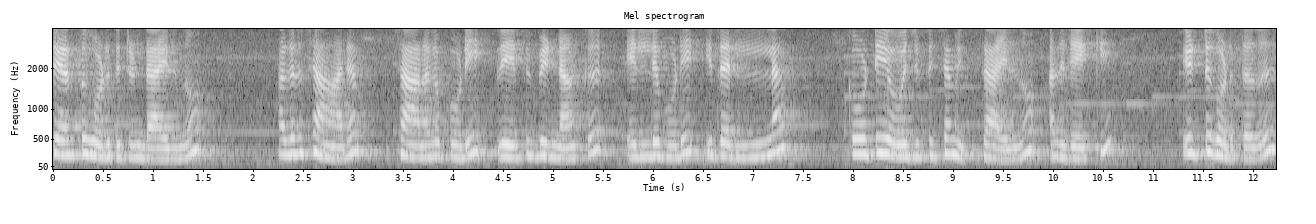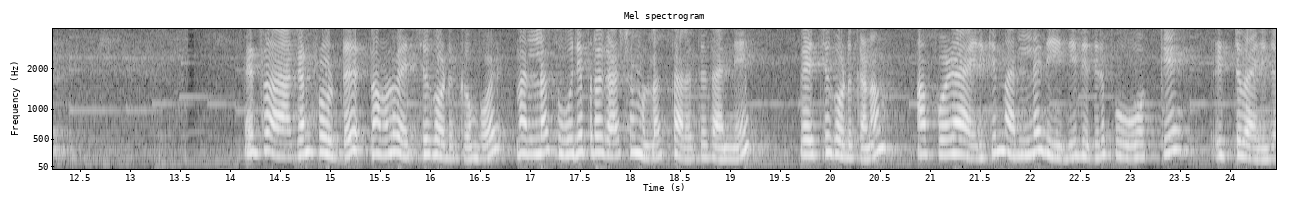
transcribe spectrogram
ചേർത്ത് കൊടുത്തിട്ടുണ്ടായിരുന്നു. അതിൽ ചാരം ചാണകപ്പൊടി വേപ്പിൻ പിണ്ണാക്ക് എല്ലുപൊടി ഇതെല്ലാം കൂട്ടി യോജിപ്പിച്ച മിക്സായിരുന്നു അതിലേക്ക് ഇട്ട് കൊടുത്തത്. ഡ്രാഗൺ ഫ്രൂട്ട് നമ്മൾ വെച്ച് കൊടുക്കുമ്പോൾ നല്ല സൂര്യപ്രകാശമുള്ള സ്ഥലത്ത് തന്നെ വെച്ച് കൊടുക്കണം. അപ്പോഴായിരിക്കും നല്ല രീതിയിൽ ഇതിൽ പൂവൊക്കെ ഇട്ട് വരിക.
